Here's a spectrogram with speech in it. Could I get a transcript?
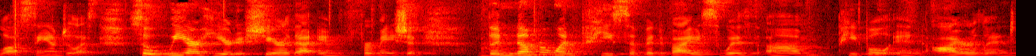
Los Angeles. So we are here to share that information. The number one piece of advice with um, people in Ireland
